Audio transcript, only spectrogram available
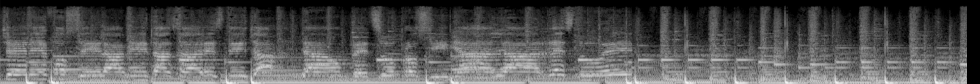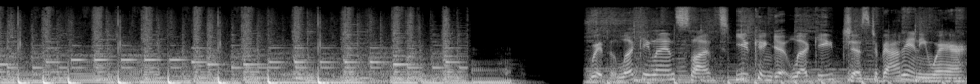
ce ne fosse la metà sareste già da un pezzo prossimi all'arresto e With the Lucky Land slots, you can get lucky just about anywhere.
